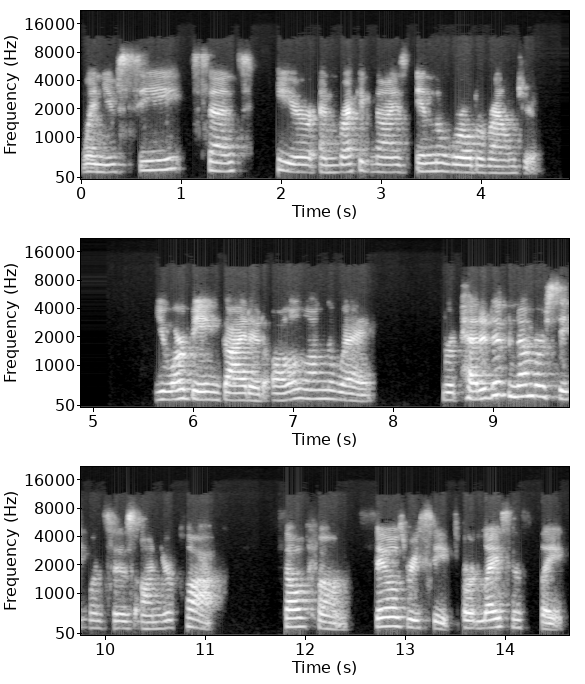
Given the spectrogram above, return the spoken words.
when you see, sense, hear, and recognize in the world around you. You are being guided all along the way. Repetitive number sequences on your clock, cell phone, sales receipts, or license plates,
